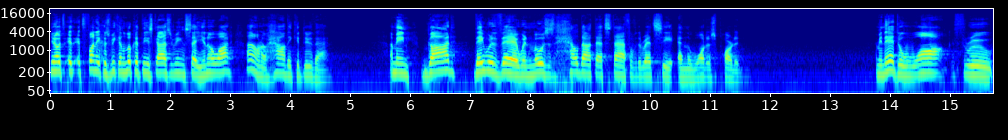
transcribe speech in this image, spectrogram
You know, it's, it's funny because we can look at these guys and we can say, you know what? I don't know how they could do that. I mean, God, they were there when Moses held out that staff over the Red Sea and the waters parted. I mean, they had to walk through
